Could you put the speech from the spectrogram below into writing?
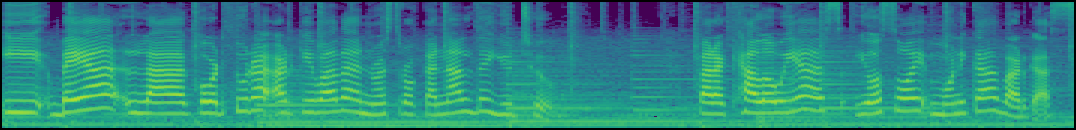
y vea la cobertura archivada en nuestro canal de YouTube. Para Cal OES, yo soy Mónica Vargas.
